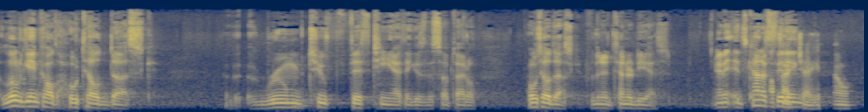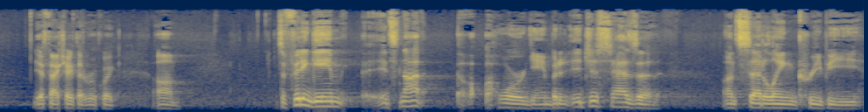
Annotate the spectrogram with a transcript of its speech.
a little game called Hotel Dusk. Room 215, I think, is the subtitle. Hotel Dusk for the Nintendo DS. And it- it's kind of I'll fitting. fact check it. No. Yeah, fact check that real quick. Um, it's a fitting game. It's not a a horror game, but it, it just has a unsettling, creepy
